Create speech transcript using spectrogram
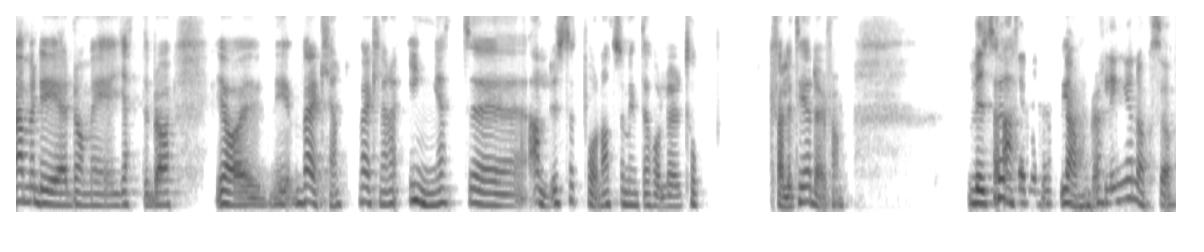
Ja, men det, de är jättebra. Är, verkligen, verkligen har inget, eh, aldrig stött på något som inte håller toppkvalitet därifrån. Vi testade dumplingen också.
